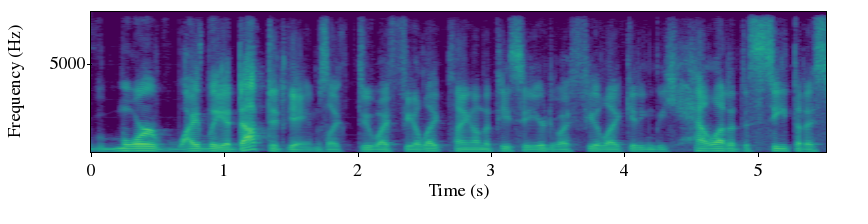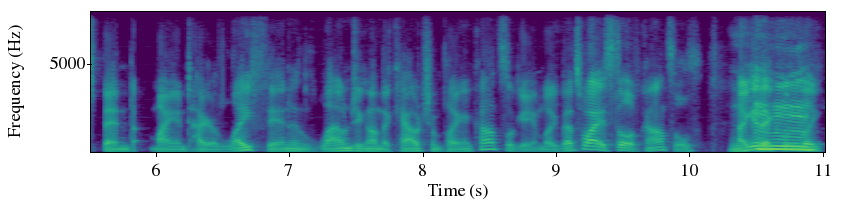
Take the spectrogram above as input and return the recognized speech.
more widely adopted games like do i feel like playing on the pc or do i feel like getting the hell out of the seat that i spend my entire life in and lounging on the couch and playing a console game like that's why i still have consoles i get that Mhm. like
